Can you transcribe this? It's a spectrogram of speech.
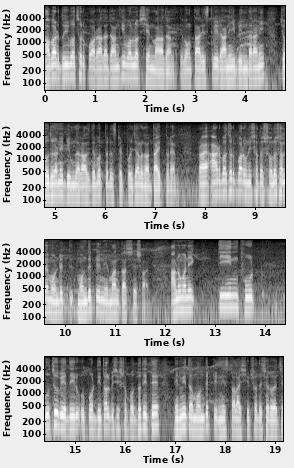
হবার দুই বছর পর রাজা জানকী বল্লভ সেন মারা যান এবং তার স্ত্রী রানী বৃন্দারানী চৌধুরানী ডিমলা রাজদেবোত্তর স্টেট পরিচালনার দায়িত্ব নেন। প্রায় আট বছর পর উনিশশো ষোলো সালে মন্দিরটি মন্দিরটির নির্মাণ কাজ শেষ হয়। আনুমানিক তিন ফুট উঁচু বেদির উপর দ্বিতল বিশিষ্ট পদ্ধতিতে নির্মিত মন্দিরটির নিচতলায় শীর্ষদেশে রয়েছে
